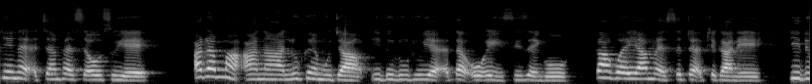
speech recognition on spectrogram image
ပြင်းတဲ့အကြမ်းဖက်စအုပ်စုရဲ့အဓမ္မအာဏာလူခဲ့မှုကြောင့်ပြည်သူလူထုရဲ့အသက်အိုးအိမ်စီးစိမ်ကိုကာကွယ်ရမယ့်စစ်တပ်အဖြစ်ကနေပြည်သူ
